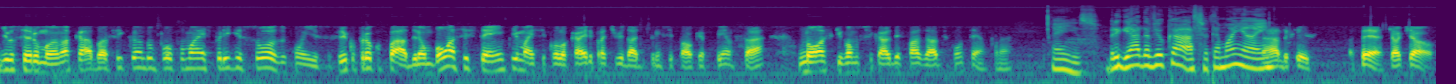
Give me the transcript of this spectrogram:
e o ser humano acaba ficando um pouco mais preguiçoso com isso. Fico preocupado. Ele é um bom assistente, mas se colocar ele para a atividade principal, que é pensar, nós que vamos ficar defasados com o tempo, né? É isso. Obrigada, viu, Cássio? Até amanhã, hein? Nada que Até, tchau, tchau.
